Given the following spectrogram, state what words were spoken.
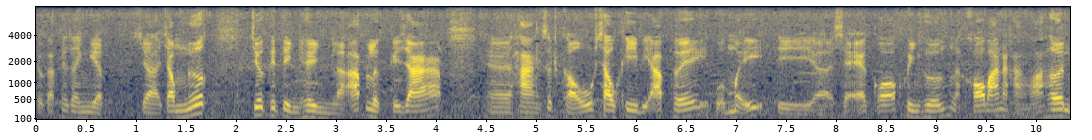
cho các cái doanh nghiệp à, trong nước. Trước cái tình hình là áp lực cái giá à, hàng xuất khẩu sau khi bị áp thuế của Mỹ thì à, sẽ có khuynh hướng là khó bán được hàng hóa hơn.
